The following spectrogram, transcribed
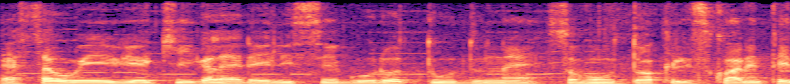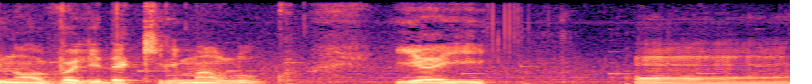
Essa wave aqui, galera, ele segurou tudo, né? Só voltou aqueles 49 ali daquele maluco. E aí, é...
